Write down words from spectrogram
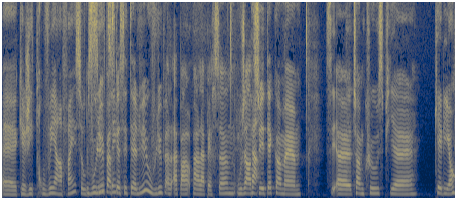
euh, que j'ai trouvé enfin, ça aussi. Voulu parce que c'était lui ou voulu par, à- par, par la personne? Ou genre, Par- tu étais comme c'est, Tom Cruise puis Katie Holmes?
